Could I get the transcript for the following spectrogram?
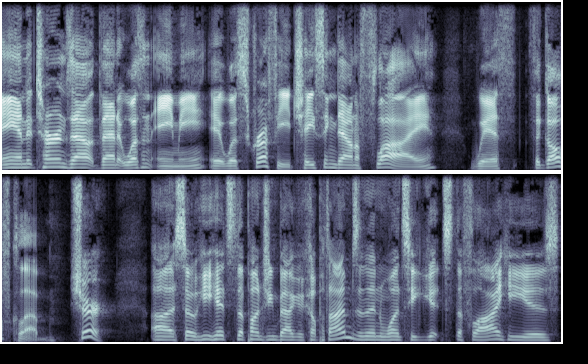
And it turns out that it wasn't Amy, it was Scruffy chasing down a fly with the golf club. Sure. Uh, so he hits the punching bag a couple times, and then once he gets the fly, he is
